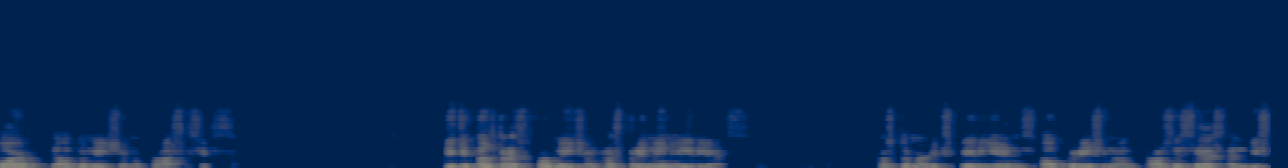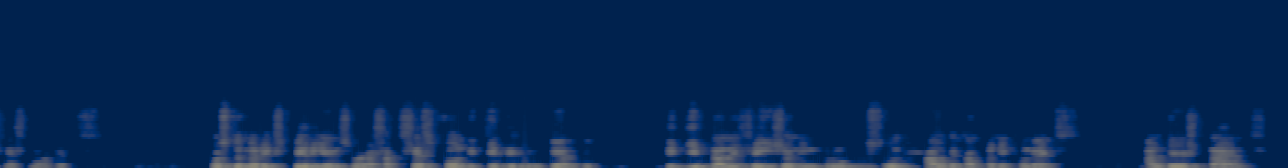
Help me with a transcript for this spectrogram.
or the automation of processes. Digital transformation has three main areas, customer experience, operational processes, and business models. Customer experience, where a successful digitalization improves on how the company collects, understands,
